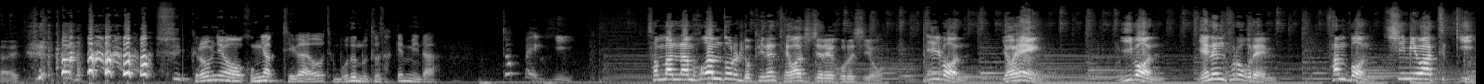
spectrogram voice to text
그럼요. 공약 제가요. 저 모든 루트 다 깹니다. 뚝배기. 첫 만남 호감도를 높이는 대화 주제를 고르시오. 1번 여행 2번 예능 프로그램 3번 취미와 특기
